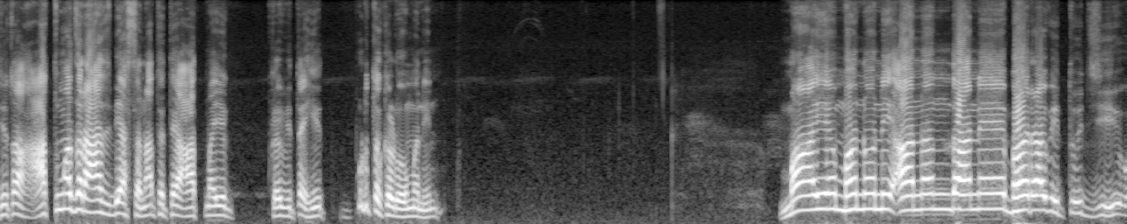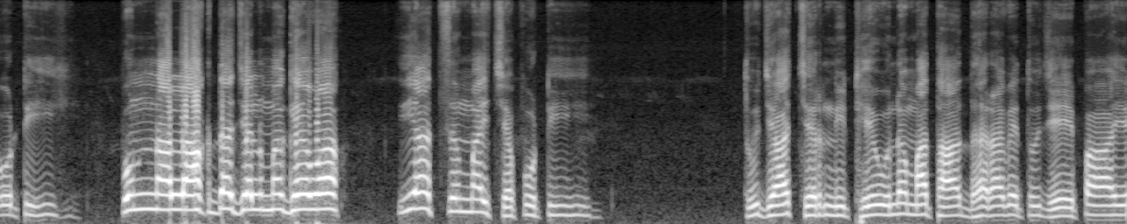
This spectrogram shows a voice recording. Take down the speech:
तिचा आत्मा जर आज बी असता ना तर त्या आत्मा एक कविता ही पुढतं कडवं म्हणेन. माय म्हणून आनंदाने भरावी तुझी ओटी. पुन्हा लाखदा जन्म घेवा याच मायच्या पोटी. तुझ्या चरणी ठेवून माथा धरावे तुझे पाय.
